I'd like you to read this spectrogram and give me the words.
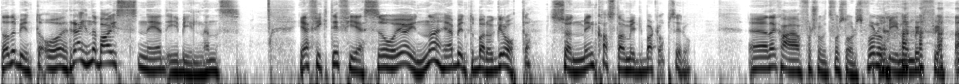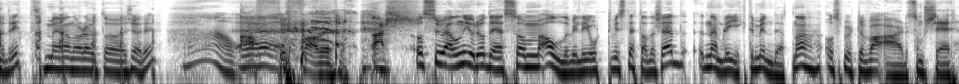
da det begynte å regne bæsj ned i bilen hennes. Jeg fikk det i fjeset og i øynene, jeg begynte bare å gråte. Sønnen min kasta umiddelbart opp, sier hun. Eh, Det kan jeg for så vidt forståelse for, når bilen blir fylt med dritt med når du er ute og kjører. Wow. Fy. Æsj. Og Sue Allen gjorde jo det som alle ville gjort hvis dette hadde skjedd, nemlig gikk til myndighetene og spurte hva er det som skjer.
